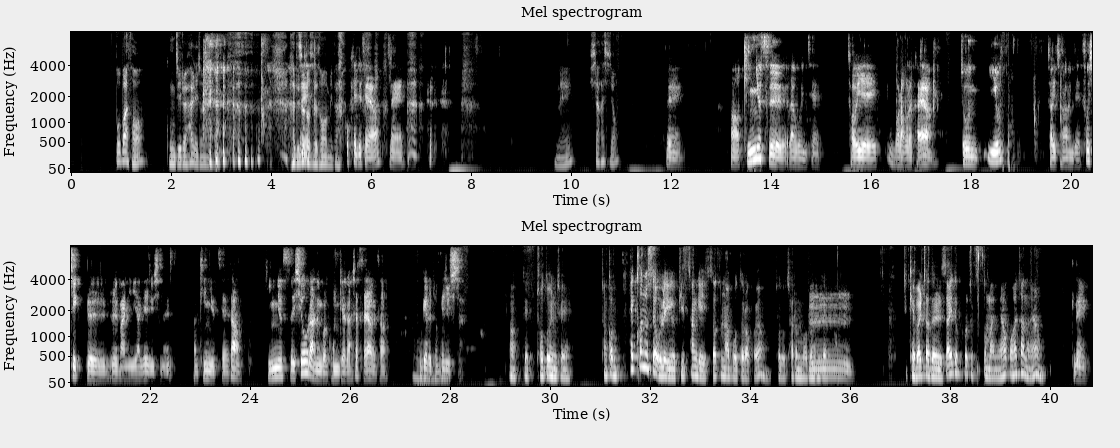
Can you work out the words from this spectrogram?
뽑아서 공지를 할 예정입니다. 아, 늦어져서 네. 죄송합니다. 꼭 해주세요. 네. 네, 시작하시죠. 네. 어, 긱뉴스라고 이제 저희의 뭐라 그럴까요? 좋은 이웃? 저희처럼 이제 소식들을 많이 이야기해 주시는 그런 긱뉴스에서 긱뉴스 쇼라는 걸 공개를 하셨어요. 그래서 소개를 좀 해주시죠. 아, 네. 저도 이제, 잠깐, Hacker News에 원래 이거 비슷한 게 있었나 보더라고요. 저도 잘은 모르는데. 음, 개발자들 사이드 프로젝트도 많이 하고 하잖아요. 네.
